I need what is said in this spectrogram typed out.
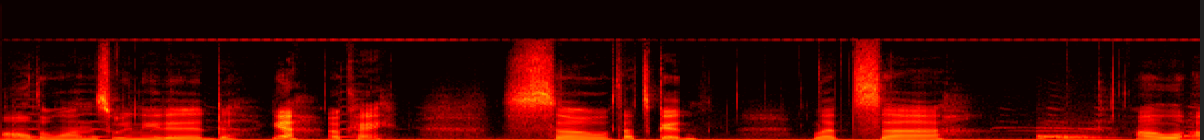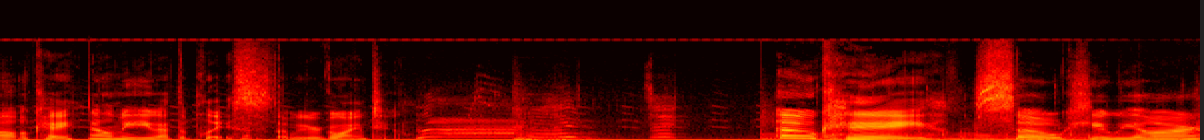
all the ones we needed. Yeah, okay. So that's good. Let's, uh... Oh, oh, okay, now I'll meet you at the place that we were going to. Okay, so here we are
